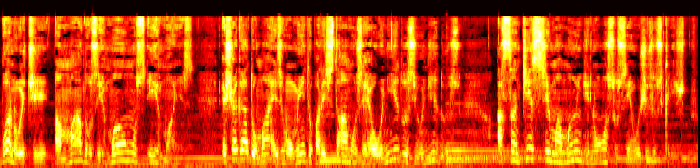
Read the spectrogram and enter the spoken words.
Boa noite, amados irmãos e irmãs. É chegado mais um momento para estarmos reunidos e unidos à Santíssima Mãe de nosso Senhor Jesus Cristo.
